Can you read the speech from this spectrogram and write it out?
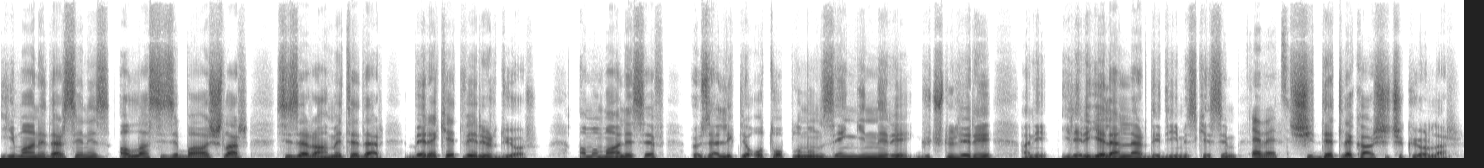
İman ederseniz Allah sizi bağışlar, size rahmet eder, bereket verir diyor. Ama maalesef özellikle o toplumun zenginleri, güçlüleri, hani ileri gelenler dediğimiz kesim Evet. şiddetle karşı çıkıyorlar.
